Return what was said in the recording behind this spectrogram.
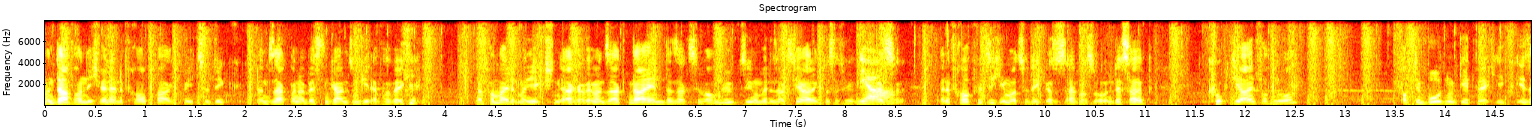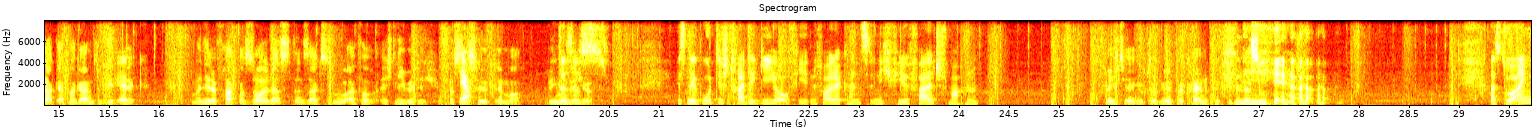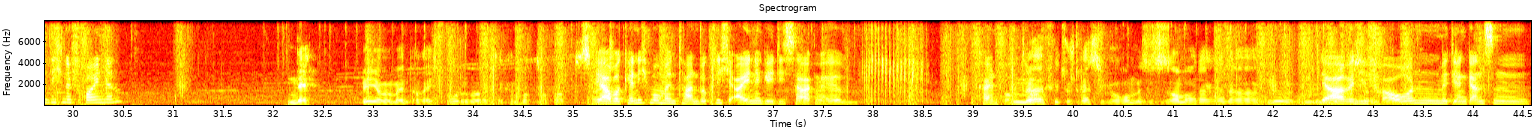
Man darf auch nicht, wenn eine Frau fragt, bin ich zu dick, dann sagt man am besten gar nichts und geht einfach weg. Da vermeidet man jeglichen Ärger. Wenn man sagt nein, dann sagst du, warum lügt sie? Und wenn du sagst ja, dann kriegst du natürlich auf die ja. Fresse. Eine Frau fühlt sich immer zu dick, das ist einfach so. Und deshalb guckt ihr einfach nur auf den Boden und geht weg. Ihr, ihr sagt einfach gar nicht, so geht ja. weg. Und wenn ihr da fragt, was soll das, dann sagst du einfach, ich liebe dich. Das, ja. das hilft immer. Bin das mir sicher. Ist, ist eine gute Strategie auf jeden Fall. Da kannst du nicht viel falsch machen. Richtig, da gibt auf jeden Fall keine 50 Fresse. ja. Hast du eigentlich eine Freundin? Nee. Bin ich im Moment auch echt froh drüber, weil ich da keinen Bock drauf habe. Ja, aber kenne ich momentan wirklich einige, die sagen, äh, keinen Bock drauf. Ne, viel zu stressig. Warum? Es ist Sommer, da, da nö. Ja, wenn die sein. Frauen mit ihren ganzen,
